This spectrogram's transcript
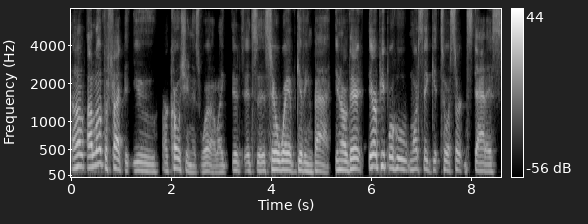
I, I love the fact that you are coaching as well. Like it's, it's it's your way of giving back. You know, there there are people who once they get to a certain status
